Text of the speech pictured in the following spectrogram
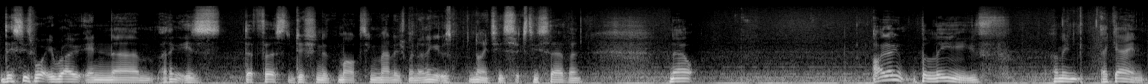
this is what he wrote in, um, I think it is the first edition of Marketing Management. I think it was 1967. Now, I don't believe, I mean, again,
